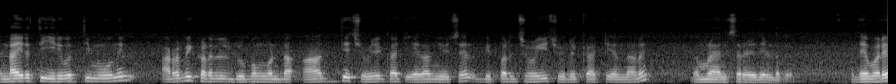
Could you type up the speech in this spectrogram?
രണ്ടായിരത്തി ഇരുപത്തി മൂന്നിൽ അറബിക്കടലിൽ രൂപം കൊണ്ട ആദ്യ ചുഴലിക്കാറ്റ് ഏതാണെന്ന് ചോദിച്ചാൽ ബിപ്പർ ജോയി ചുഴലിക്കാറ്റ് എന്നാണ് നമ്മൾ ആൻസർ എഴുതേണ്ടത്. അതേപോലെ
